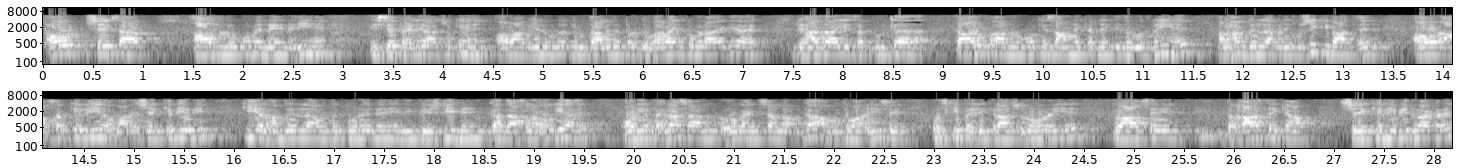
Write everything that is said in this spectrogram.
اور شیخ صاحب، آپ لوگوں میں نئے نہیں ہیں، اس سے پہلے آ چکے ہیں اور آپ ہی لوگوں کے مطالبے پر دوبارہ ان کو بلایا گیا ہے۔ لہذا یہ سب ان کا تعارف آپ لوگوں کے سامنے کرنے کی ضرورت نہیں ہے۔ الحمدللہ بڑی خوشی کی بات ہے۔ اور آپ سب کے لیے، ہمارے شیخ کے لیے بھی، کہ الحمدللہ للہ تک پورے میں یعنی پی ایچ ڈی میں ان کا داخلہ ہو گیا ہے۔ اور یہ پہلا سال ہوگا انشاءاللہ ان کا، اور اتوار ہی سے اس کی پہلی کلاس شروع ہو رہی ہے۔ تو آپ سے درخواست ہے کہ آپ شیخ کے لیے بھی دعا کریں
